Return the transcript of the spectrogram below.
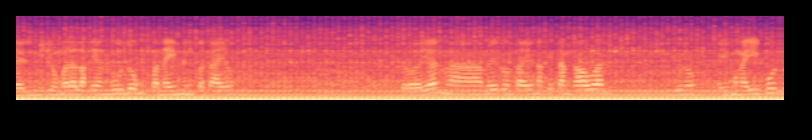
dahil medyo malalaki ang gulong, panayiming pa tayo. So ayan, ah, mayroon tayo nakitang kawan. Yun oh, may mga ibon.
